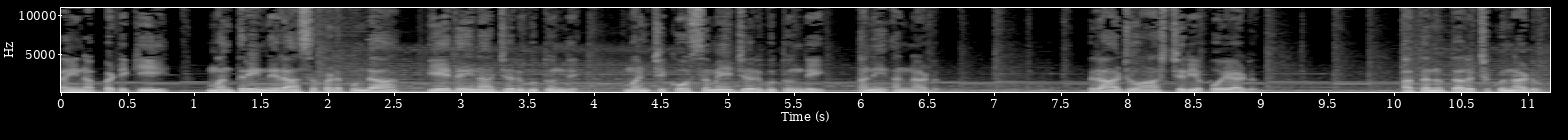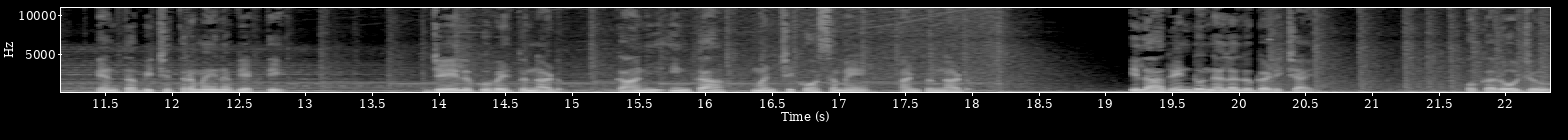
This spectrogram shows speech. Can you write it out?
అయినప్పటికీ మంత్రి నిరాశపడకుండా ఏదైనా జరుగుతుంది. మంచి కోసమే జరుగుతుంది అని అన్నాడు. రాజు ఆశ్చర్యపోయాడు. అతను తలుచుకున్నాడు ఎంత విచిత్రమైన వ్యక్తి. జైలుకు వెళ్తున్నాడు కానీ ఇంకా మంచి కోసమే అంటున్నాడు. ఇలా రెండు నెలలు గడిచాయి. ఒకరోజు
